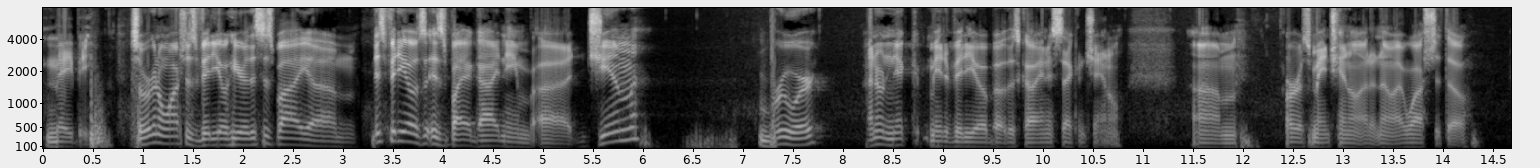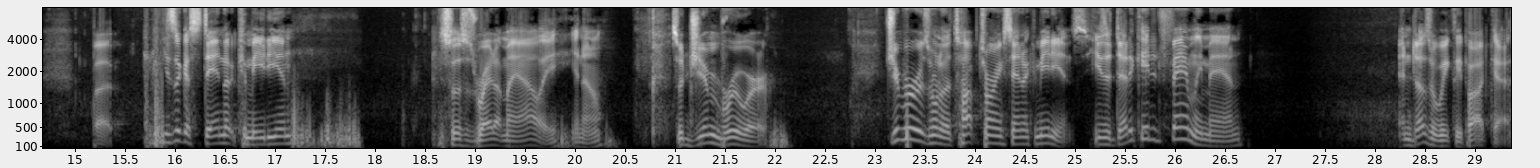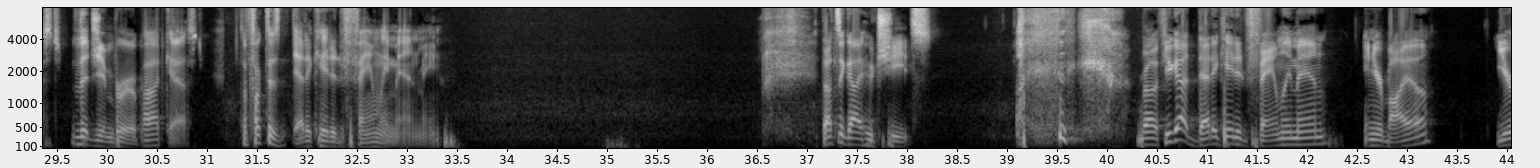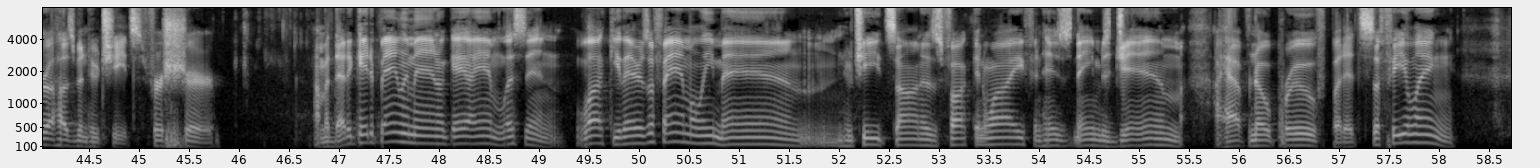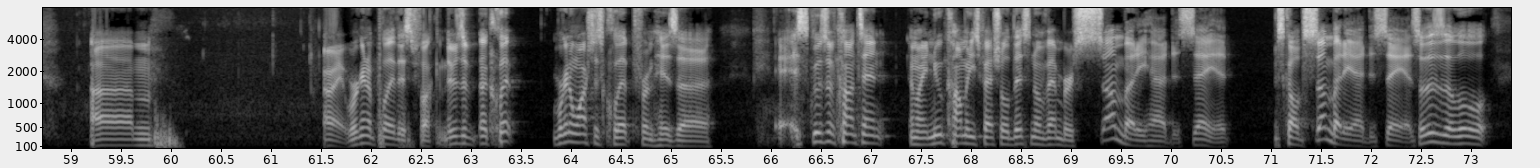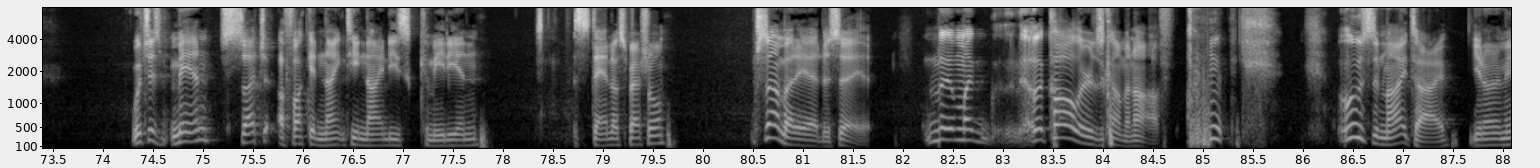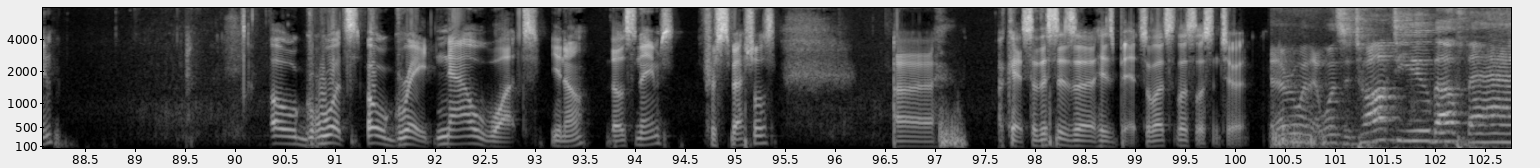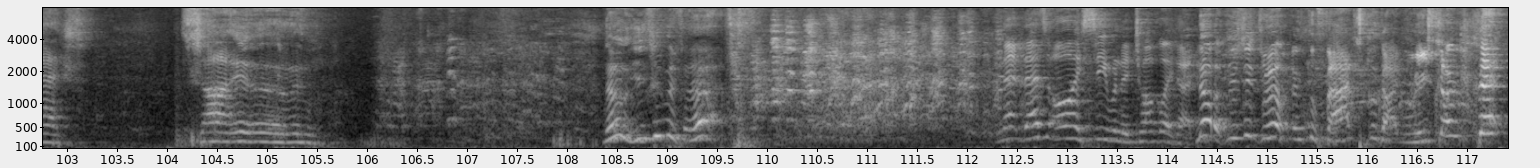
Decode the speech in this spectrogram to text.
maybe. So we're gonna watch this video here. This is by um, this video is, is by a guy named uh, Jim Breuer. I know Nick made a video about this guy in his second channel, um, or his main channel. I don't know. I watched it though, but he's like a stand-up comedian. So this is right up my alley, you know. So Jim Breuer. Jim Breuer is one of the top touring stand-up comedians. He's a dedicated family man and does a weekly podcast, the Jim Breuer Podcast. The fuck does dedicated family man mean? That's a guy who cheats. Bro, if you got dedicated family man in your bio, you're a husband who cheats, for sure. I'm a dedicated family man, okay? I am. Listen, lucky there's a family man who cheats on his fucking wife, and his name is Jim. I have no proof, but it's a feeling. Um. All right, we're gonna play this fucking. There's a, a clip. We're gonna watch this clip from his uh exclusive content in my new comedy special this November. Somebody had to say it. It's called Somebody Had to Say It. So this is a little which is man, such a fucking 1990s comedian stand-up special. Somebody had to say it. The, my, the coming off. Loosen my tie. You know what I mean? Oh, what's oh great. Now what? You know those names for specials. Uh, okay, so this is uh, his bit. So let's let's listen to it. And everyone that wants to talk to you about facts, science. No, you super fat. And that, that's all I see when they talk like that. No, this is real. It's the facts because I researched it.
